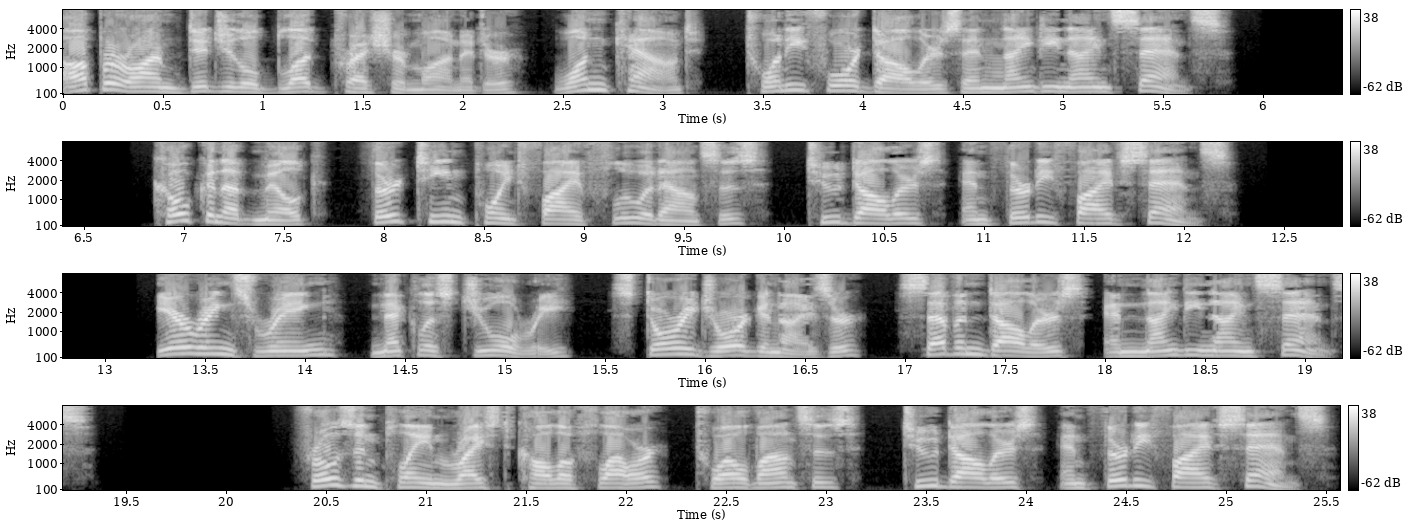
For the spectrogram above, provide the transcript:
Upper arm digital blood pressure monitor, 1 count, $24.99. Coconut milk, 13.5 fluid ounces, $2.35. Earrings ring, necklace jewelry, storage organizer, $7.99. Frozen plain riced cauliflower, 12 ounces, $2.35.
